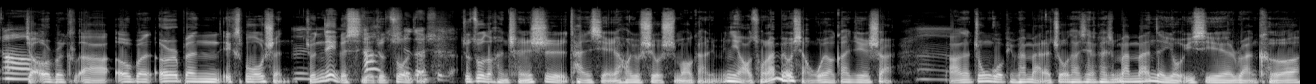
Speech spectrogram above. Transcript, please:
嗯，叫 Urban 啊、Urban Urban Explosion，、就那个系列就做的，是的，就做的很城市探险，然后又是有时髦感。鸟从来没有想过要干这些事儿。啊，那中国品牌买了之后，它现在开始慢慢的有一些软壳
